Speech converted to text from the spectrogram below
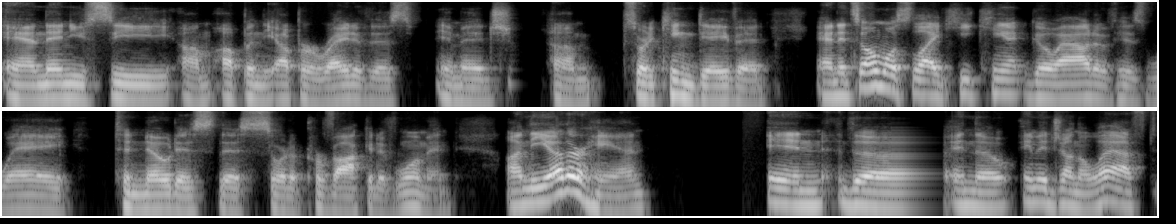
And then you see um, up in the upper right of this image, um, sort of King David. And it's almost like he can't go out of his way to notice this sort of provocative woman. On the other hand, in the in the image on the left,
